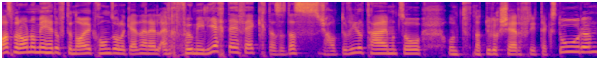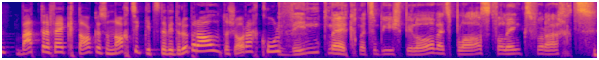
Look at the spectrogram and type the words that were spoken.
Was man auch noch mehr hat auf der neuen Konsole generell, einfach viel mehr Lichteffekte. Also das ist halt Realtime und so. Und natürlich schärfere Texturen. Wettereffekt, Tages- und Nachtzeit gibt es dann wieder überall. Das ist auch recht cool. Wind merkt man zum Beispiel auch, wenn es blast von links, von rechts.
